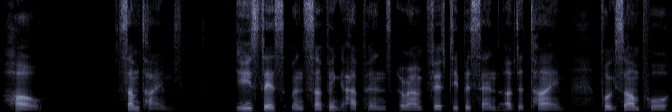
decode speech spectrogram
候. Sometimes. Use this when something happens around 50% of the time. For example,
